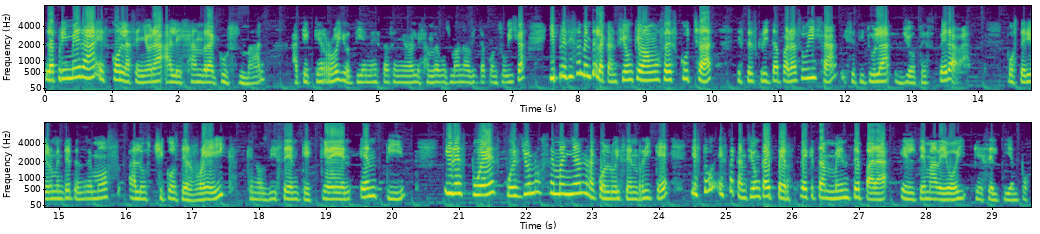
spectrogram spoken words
La primera es con la señora Alejandra Guzmán a qué rollo tiene esta señora Alejandra Guzmán ahorita con su hija. Y precisamente la canción que vamos a escuchar está escrita para su hija y se titula Yo te esperaba. Posteriormente tendremos a los chicos de Rake que nos dicen que creen en ti. Y después, pues yo no sé mañana con Luis Enrique. Esto, esta canción cae perfectamente para el tema de hoy, que es el tiempo.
